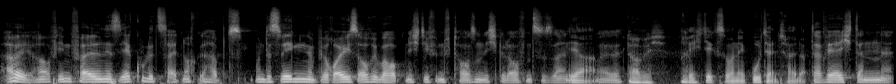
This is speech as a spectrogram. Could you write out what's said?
Aber ja, auf jeden Fall eine sehr coole Zeit noch gehabt. Und deswegen bereue ich es auch überhaupt nicht, die 5000 nicht gelaufen zu sein. Ja, glaube ich. Richtig, so eine gute Entscheidung. Da wäre ich dann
